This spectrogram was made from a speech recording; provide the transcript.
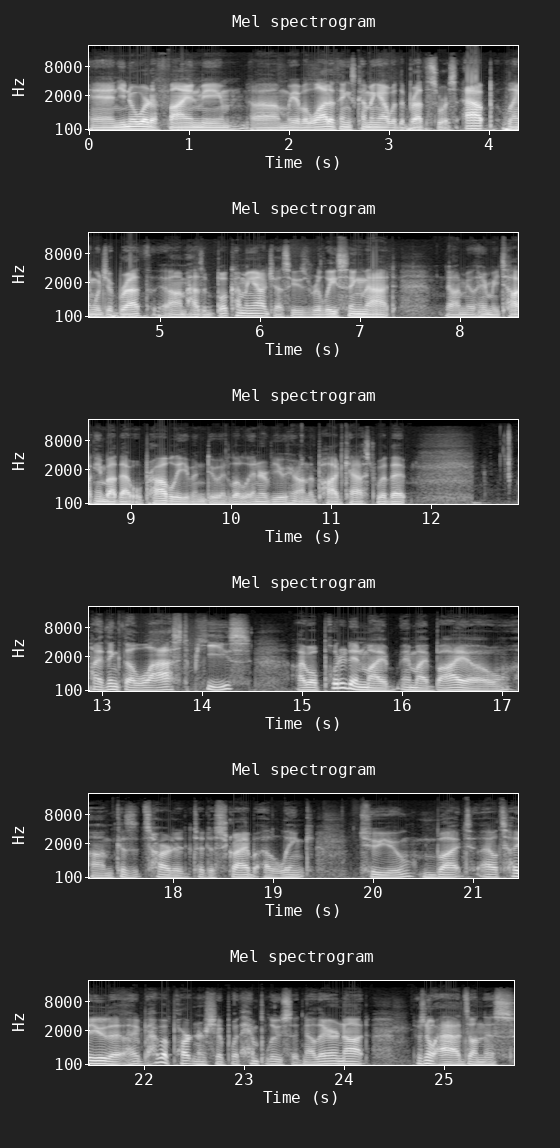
and you know where to find me. Um, we have a lot of things coming out with the Breath Source app. Language of Breath um, has a book coming out. Jesse's releasing that. Um, you'll hear me talking about that. We'll probably even do a little interview here on the podcast with it. I think the last piece, I will put it in my in my bio because um, it's hard to, describe a link to you. But I'll tell you that I have a partnership with Hemp Lucid. Now they're not there's no ads on this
